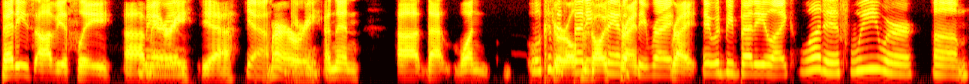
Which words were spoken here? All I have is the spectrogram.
Betty's obviously uh, Mary. Mary. Yeah, yeah, Mary. And then uh, that one, Well, because it's Betty's always trying- fantasy, right? right? It would be Betty like, "What if we were um."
